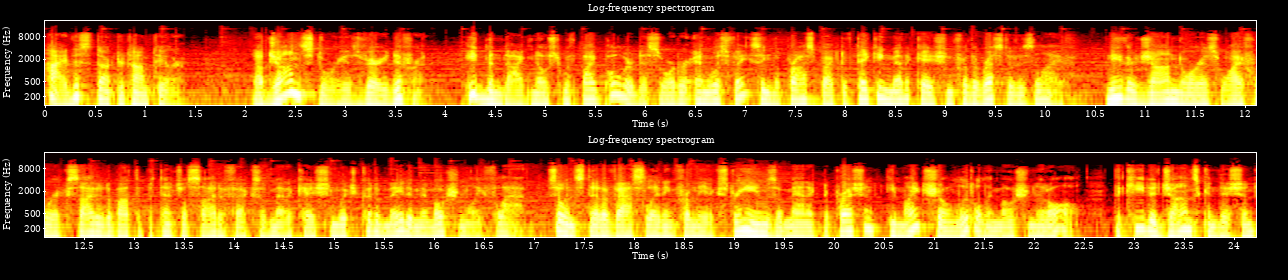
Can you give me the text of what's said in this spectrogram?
Hi, this is Dr. Tom Taylor. Now, Jon's story is very different. He'd been diagnosed with bipolar disorder and was facing the prospect of taking medication for the rest of his life. Neither Jon nor his wife were excited about the potential side effects of medication, which could have made him emotionally flat. So instead of vacillating from the extremes of manic depression, he might show little emotion at all. The key to Jon's condition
